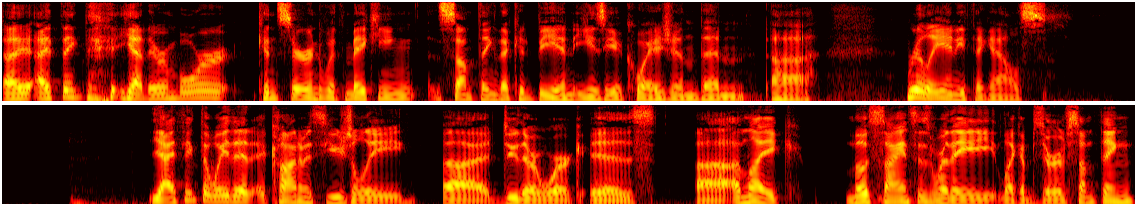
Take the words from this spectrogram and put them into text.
I, I think that, yeah they were more concerned with making something that could be an easy equation than uh really anything else. Yeah, I think the way that economists usually uh, do their work is uh, unlike most sciences where they like observe something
